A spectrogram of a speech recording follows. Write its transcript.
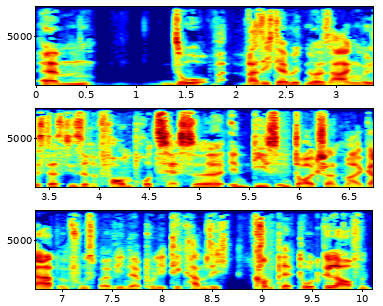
Ähm, so, wa- was ich damit nur sagen will, ist, dass diese Reformprozesse, in die es in Deutschland mal gab, im Fußball wie in der Politik, haben sich komplett totgelaufen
